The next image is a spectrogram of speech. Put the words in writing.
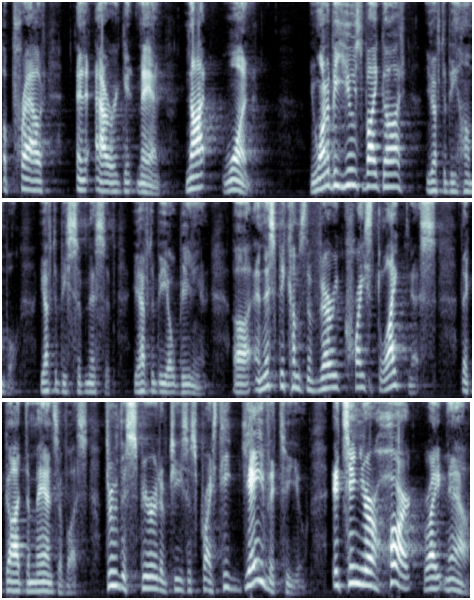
a proud and arrogant man. Not one. You want to be used by God? You have to be humble. You have to be submissive. You have to be obedient. Uh, and this becomes the very Christ likeness that God demands of us through the Spirit of Jesus Christ. He gave it to you, it's in your heart right now,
